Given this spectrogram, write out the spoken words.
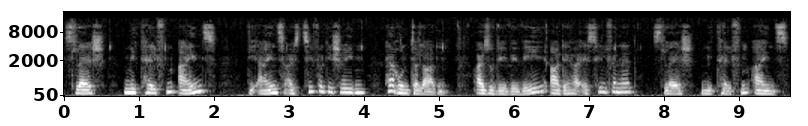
slash mithelfen 1, die 1 als Ziffer geschrieben, herunterladen. Also www.adhshilfe.net slash mithelfen 1.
